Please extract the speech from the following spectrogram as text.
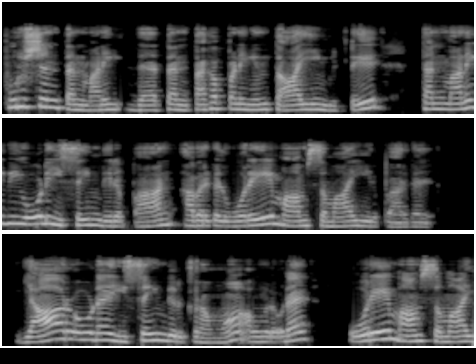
புருஷன் தன் மனை த- தன் தகப்பனையும் தாயையும் விட்டு தன் மனைவியோடு இசைந்திருப்பான். அவர்கள் ஒரே மாம்சமாய் இருப்பார்கள். யாரோட இசைந்து இருக்கிறோமோ அவங்களோட ஒரே மாம்சமாய்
